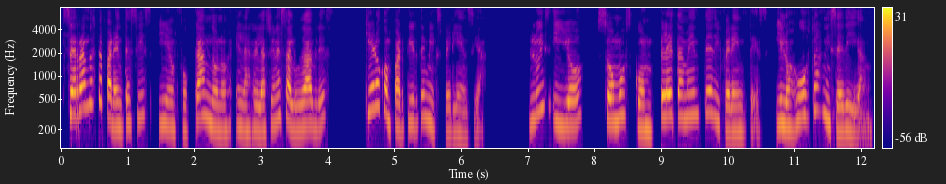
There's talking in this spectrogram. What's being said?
Cerrando este paréntesis y enfocándonos en las relaciones saludables, quiero compartirte mi experiencia. Luis y yo somos completamente diferentes y los gustos ni se digan.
